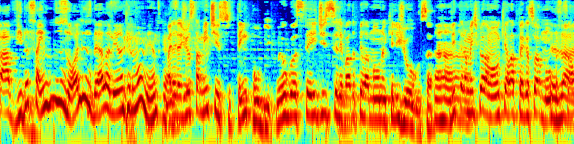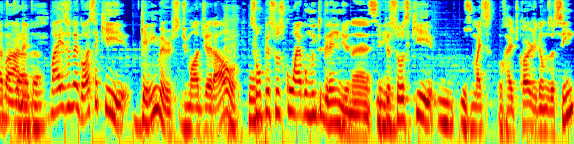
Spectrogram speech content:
a vida saindo dos olhos dela ali naquele momento, cara. Mas é justamente isso, tem público. Eu gostei de ser levado pela mão naquele jogo, sabe? Literalmente pela mão que ela pega sua mão Exato, pra salvar, exato. né? Mas o negócio é que gamers, de modo geral, são pessoas com um ego muito grande, né? Sim. E pessoas que, os mais o hardcore, digamos assim,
